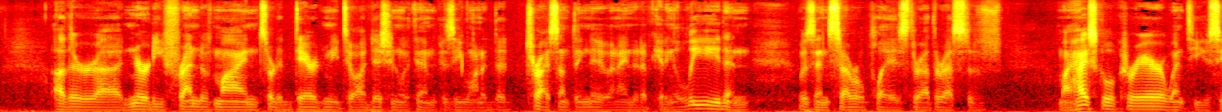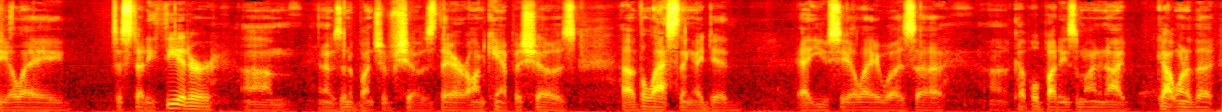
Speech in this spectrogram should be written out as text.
other uh, nerdy friend of mine sort of dared me to audition with him because he wanted to try something new, and I ended up getting a lead and was in several plays throughout the rest of my high school career. Went to UCLA to study theater, um, and I was in a bunch of shows there, on campus shows. Uh, the last thing I did at UCLA was uh, a couple buddies of mine and I got one of the,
